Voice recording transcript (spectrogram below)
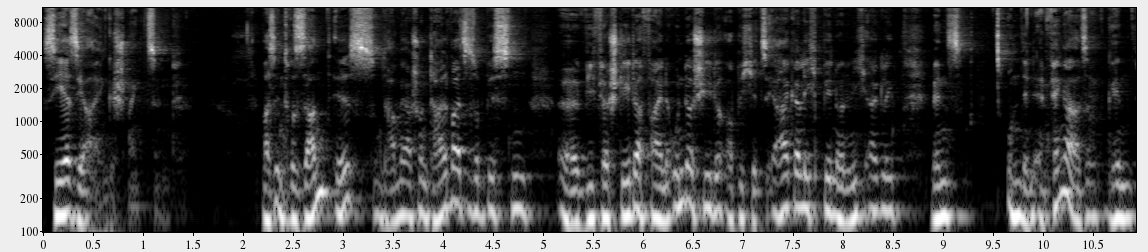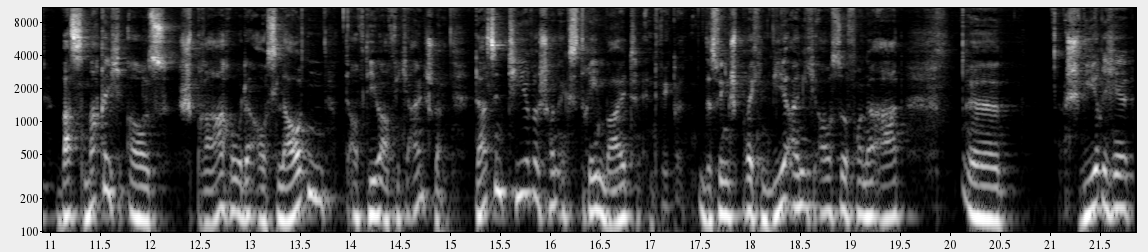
sehr, sehr eingeschränkt sind. Was interessant ist, und da haben wir ja schon teilweise so ein bisschen, äh, wie versteht er feine Unterschiede, ob ich jetzt ärgerlich bin oder nicht ärgerlich, wenn es um den Empfänger also gehen, was mache ich aus Sprache oder aus Lauten, auf die wir auf mich einstellen. Da sind Tiere schon extrem weit entwickelt. Deswegen sprechen wir eigentlich auch so von einer Art äh, schwierige,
